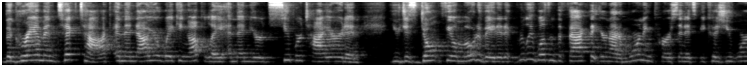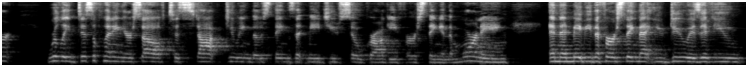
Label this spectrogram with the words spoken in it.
the gram and TikTok, and then now you're waking up late and then you're super tired and you just don't feel motivated. It really wasn't the fact that you're not a morning person, it's because you weren't really disciplining yourself to stop doing those things that made you so groggy first thing in the morning. And then maybe the first thing that you do is if you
